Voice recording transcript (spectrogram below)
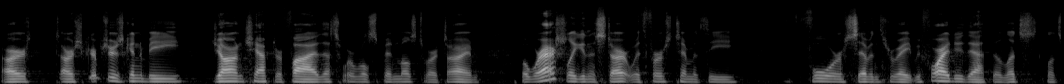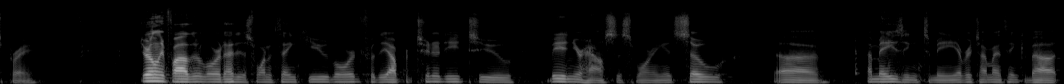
Our, our scripture is going to be John chapter 5. That's where we'll spend most of our time. But we're actually going to start with 1 Timothy 4 7 through 8. Before I do that, though, let's, let's pray. Dear Heavenly Father, Lord, I just want to thank you, Lord, for the opportunity to be in your house this morning. It's so uh, amazing to me every time I think about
